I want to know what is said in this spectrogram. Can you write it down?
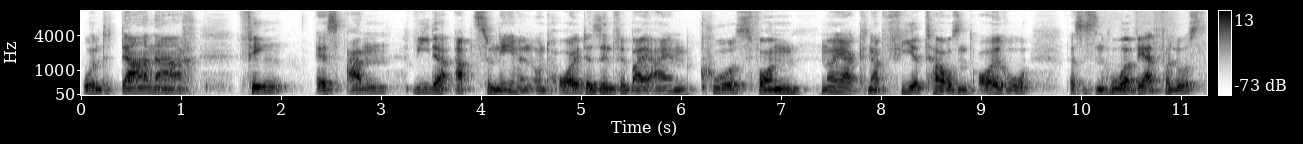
und danach fing es an, wieder abzunehmen. Und heute sind wir bei einem Kurs von, naja, knapp 4000 Euro. Das ist ein hoher Wertverlust.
